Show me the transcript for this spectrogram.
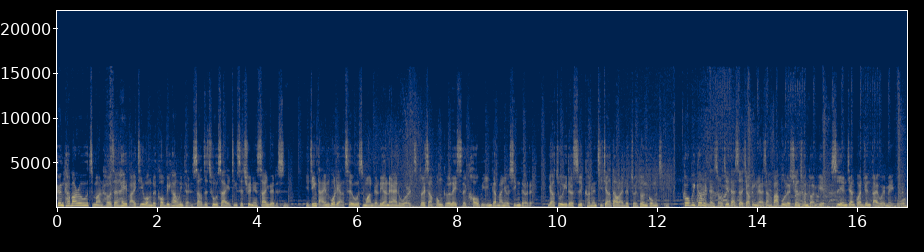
跟 Kamaru Usman 合称黑白鸡王的 Kobe Covington 上次出赛已经是去年三月的事，已经打赢过两次 Usman 的 Leon Edwards，对上风格类似的 Kobe 应该蛮有心得的。要注意的是，可能即将到来的嘴遁攻击。Kobe Covington 首先在社交平台上发布了宣传短片，誓言将冠军带回美国。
